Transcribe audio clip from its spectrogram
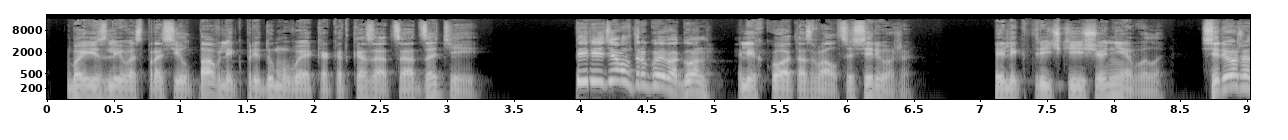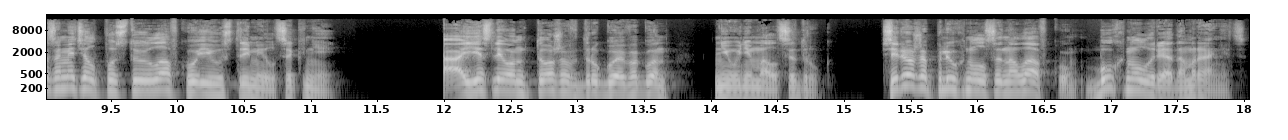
– боязливо спросил Павлик, придумывая, как отказаться от затеи. «Перейдем в другой вагон», – легко отозвался Сережа. Электрички еще не было. Сережа заметил пустую лавку и устремился к ней. «А если он тоже в другой вагон?» – не унимался друг. Сережа плюхнулся на лавку, бухнул рядом ранец.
